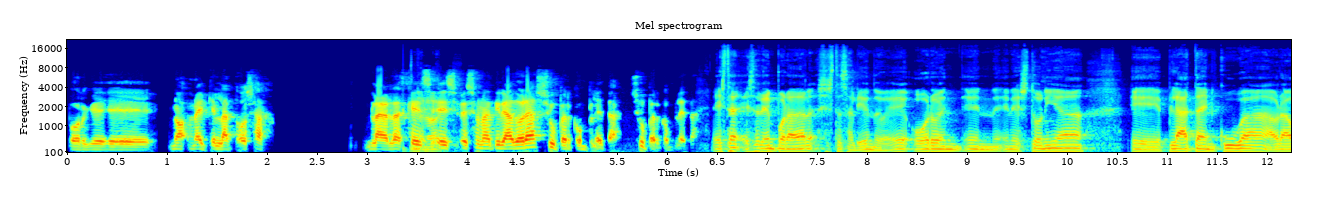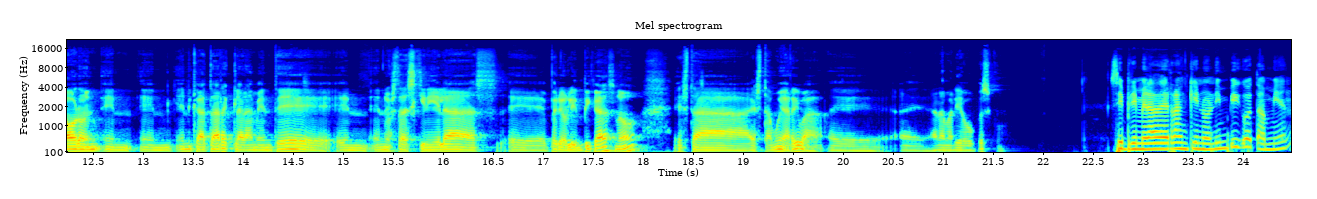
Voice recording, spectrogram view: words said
porque no, no hay quien la tosa la verdad es que Es, una tiradora súper completa, súper completa. Esta, temporada se está saliendo, ¿eh? Oro en, Estonia, eh, plata en Cuba, ahora oro en, Qatar, claramente en, nuestras quinielas eh, preolímpicas, ¿no? Está, está muy arriba eh, Ana María Popescu. Sí, primera de ranking olímpico también.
